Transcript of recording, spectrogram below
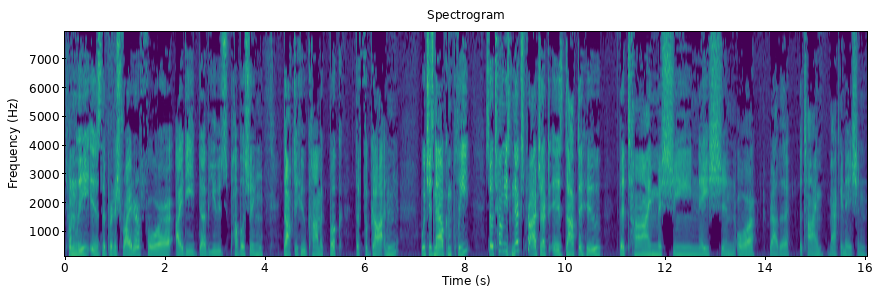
Tony Lee is the British writer for IDW's publishing Doctor Who comic book, The Forgotten, which is now complete. So Tony's next project is Doctor Who, The Time Machine Nation, or rather, The Time Machination.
